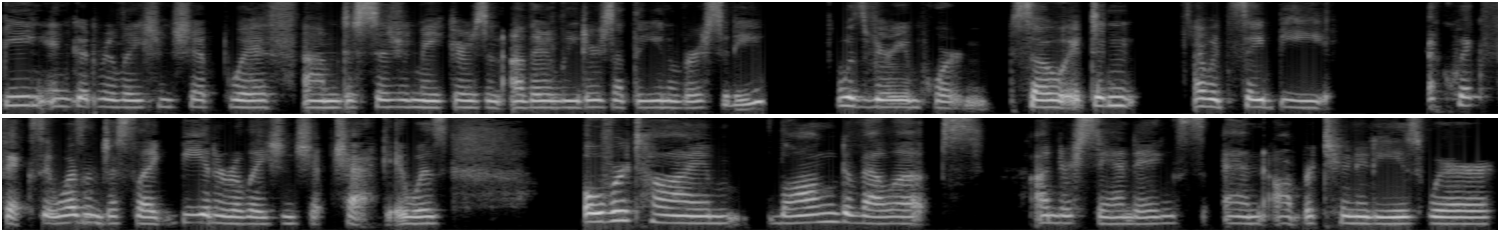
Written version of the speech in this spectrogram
being in good relationship with um, decision makers and other leaders at the university was very important. So it didn't, I would say, be a quick fix. It wasn't just like be in a relationship check. It was over time, long developed understandings and opportunities where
